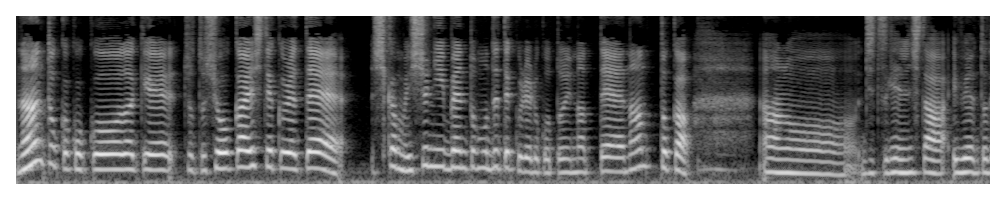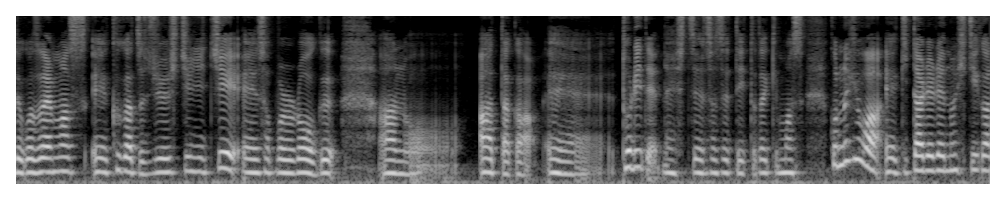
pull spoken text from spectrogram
なんとかここだけちょっと紹介してくれて、しかも一緒にイベントも出てくれることになって、なんとか、あのー、実現したイベントでございます。えー、9月17日、えー、札幌ローグ、あのあーたが、えー、鳥でね、出演させていただきます。この日は、えー、ギタレレの弾き語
